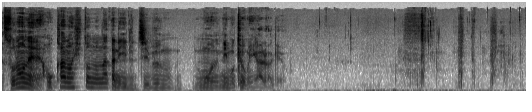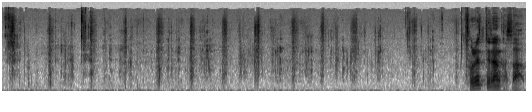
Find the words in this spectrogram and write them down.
そのね他の人の中にいる自分もにも興味があるわけよ。それってなんかさ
